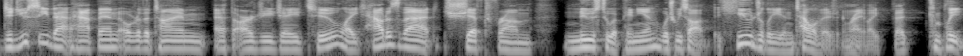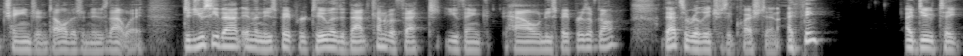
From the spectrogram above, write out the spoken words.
Did you see that happen over the time at the RGJ too? Like, how does that shift from news to opinion, which we saw hugely in television, right? Like the complete change in television news that way. Did you see that in the newspaper too? And did that kind of affect, you think, how newspapers have gone? That's a really interesting question. I think I do take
